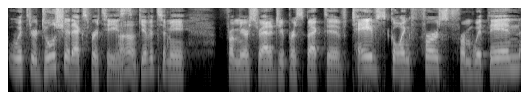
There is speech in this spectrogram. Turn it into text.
with your dual shit expertise, huh. give it to me from your strategy perspective. Toews going first from within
